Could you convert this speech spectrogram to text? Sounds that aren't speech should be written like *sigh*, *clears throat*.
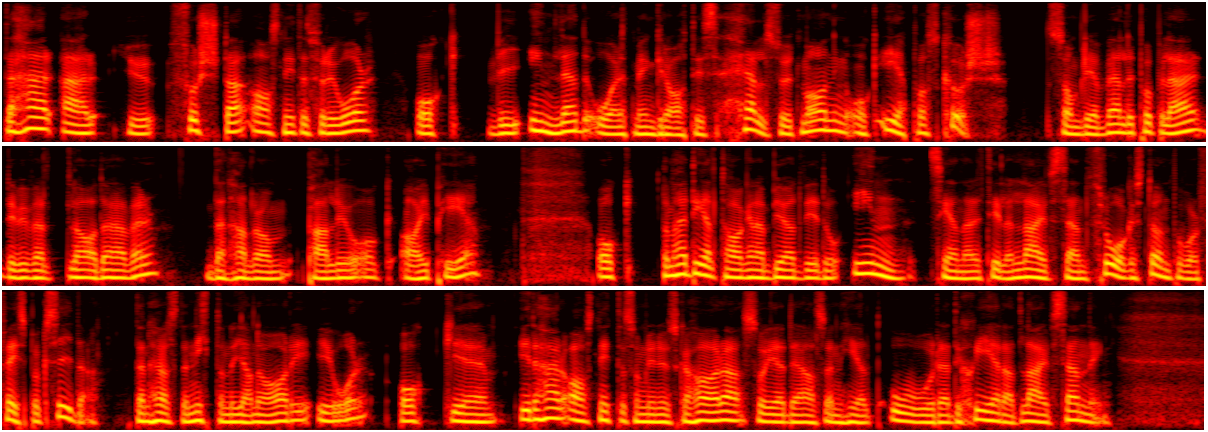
Det här är ju första avsnittet för i år och vi inledde året med en gratis hälsoutmaning och e-postkurs som blev väldigt populär. Det är vi väldigt glada över. Den handlar om paleo och AIP. Och de här deltagarna bjöd vi då in senare till en livesänd frågestund på vår Facebook-sida. Den hölls den 19 januari i år och eh, i det här avsnittet som ni nu ska höra så är det alltså en helt oredigerad livesändning.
